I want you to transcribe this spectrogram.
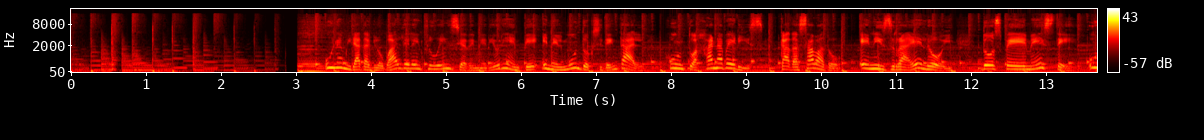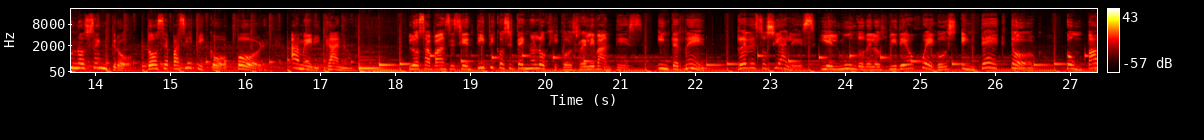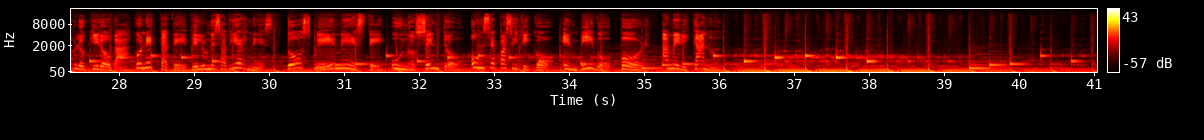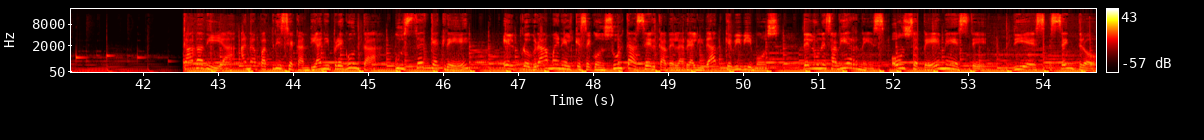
Una mirada global de la influencia de Medio Oriente en el mundo occidental junto a Hannah Beris cada sábado en Israel hoy, 2 p.m. Este, 1 Centro, 12 Pacífico por Americano. Los avances científicos y tecnológicos relevantes, Internet, redes sociales y el mundo de los videojuegos en Tech Talk con Pablo Quiroga. Conéctate de lunes a viernes, 2 p.m. Este, 1 Centro, 11 Pacífico, en vivo por Americano. Cada día, Ana Patricia Candiani pregunta, ¿usted qué cree? El programa en el que se consulta acerca de la realidad que vivimos, de lunes a viernes, 11 pm este, 10 centro,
